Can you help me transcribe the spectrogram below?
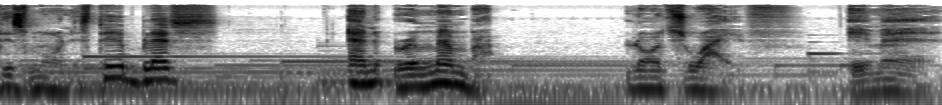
this morning. Stay blessed and remember Lot's wife. Amen.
